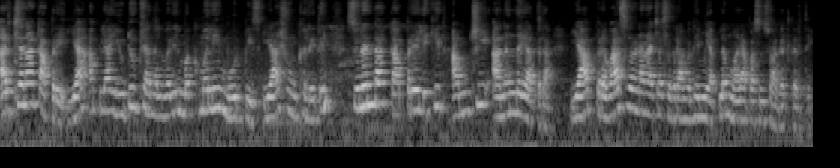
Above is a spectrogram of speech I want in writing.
अर्चना कापरे या आपल्या यूट्यूब चॅनलवरील मखमली मोरपीस या शृंखलेतील सुनंदा कापरे लिखित आमची आनंद यात्रा या प्रवास वर्णनाच्या सदरामध्ये मी आपलं मनापासून स्वागत करते.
